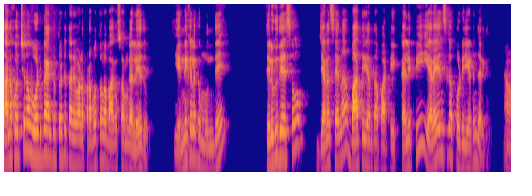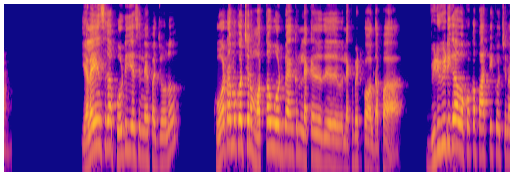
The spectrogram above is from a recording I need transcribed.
తనకు వచ్చిన ఓటు బ్యాంకు తోటి తను వాళ్ళ ప్రభుత్వంలో భాగస్వామిగా లేదు. ఎన్నికలకు ముందే తెలుగుదేశం జనసేన భారతీయ జనతా పార్టీ కలిపి ఎలయన్స్గా పోటీ చేయడం జరిగింది. అవును. ఎలయన్స్గా పోటీ చేసిన నేపథ్యంలో కూటమికి వచ్చిన మొత్తం ఓటు బ్యాంకును లెక్క లెక్క పెట్టుకోవాలి తప్ప విడివిడిగా ఒక్కొక్క పార్టీకి వచ్చిన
